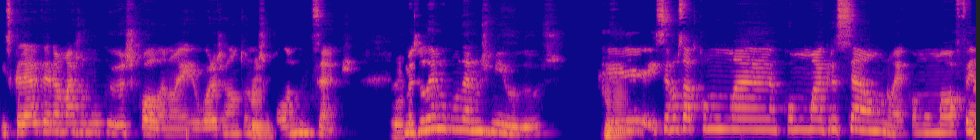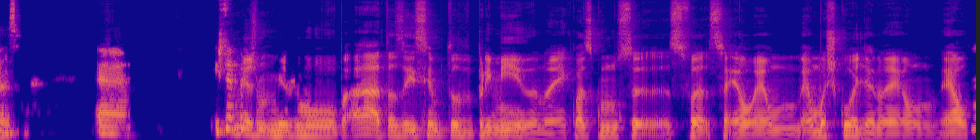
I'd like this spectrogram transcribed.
e se calhar até era mais no núcleo da escola, não é? Eu agora já não estou na hum. escola há muitos anos. Mas eu lembro quando éramos miúdos que hum. isso era usado como uma, como uma agressão, não é? Como uma ofensa. É. Uh, isto é mesmo, mesmo, ah, estás aí sempre todo deprimido, não é? Quase como se, se, se é, um, é, um, é uma escolha, não é? É, um, é algo que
